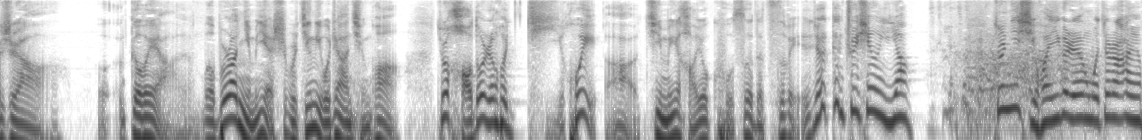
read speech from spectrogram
就是啊，各位啊，我不知道你们也是不是经历过这样情况，就是好多人会体会啊，既美好又苦涩的滋味，就跟追星一样。就是你喜欢一个人，我就是哎呀，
